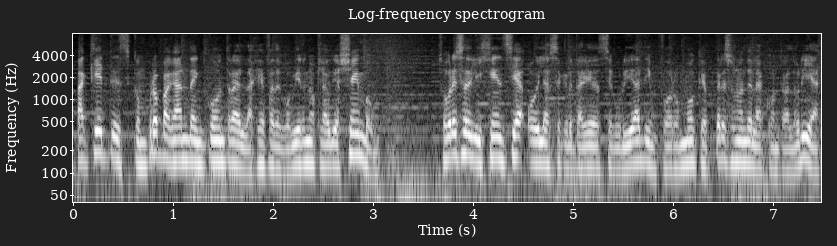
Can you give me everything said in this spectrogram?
paquetes con propaganda en contra de la jefa de gobierno Claudia Sheinbaum. Sobre esa diligencia, hoy la Secretaría de Seguridad informó que personal de la Contraloría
